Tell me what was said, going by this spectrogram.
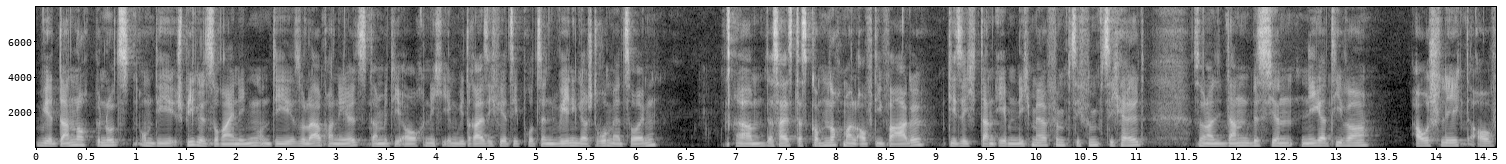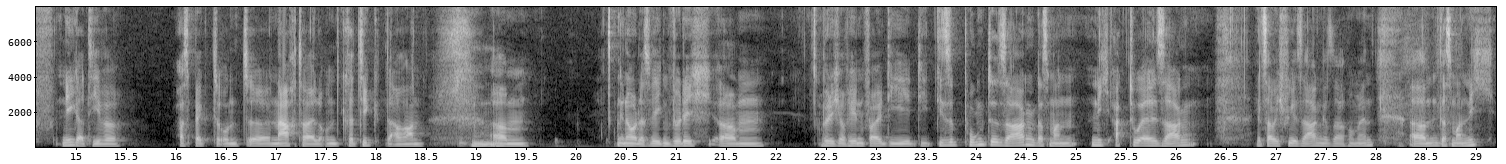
wird dann noch benutzt, um die Spiegel zu reinigen und die Solarpanels, damit die auch nicht irgendwie 30, 40 Prozent weniger Strom erzeugen. Ähm, das heißt, das kommt nochmal auf die Waage, die sich dann eben nicht mehr 50-50 hält, sondern die dann ein bisschen negativer ausschlägt auf negative Aspekte und äh, Nachteile und Kritik daran. Mhm. Ähm, genau, deswegen würde ich ähm, würde ich auf jeden Fall die, die, diese Punkte sagen, dass man nicht aktuell sagen, jetzt habe ich viel sagen gesagt, Moment, ähm, dass man nicht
